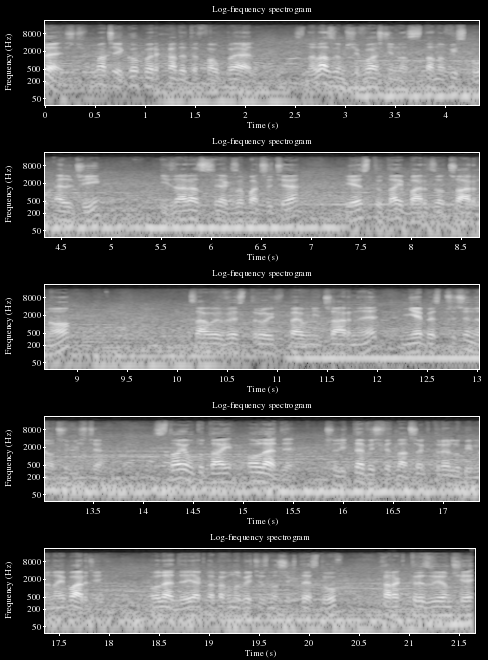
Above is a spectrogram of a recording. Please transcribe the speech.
Cześć, Maciej Koper, HDTV.pl. Znalazłem się właśnie na stanowisku LG i zaraz, jak zobaczycie, jest tutaj bardzo czarno. Cały wystrój w pełni czarny, nie bez przyczyny oczywiście. Stoją tutaj OLEDy, czyli te wyświetlacze, które lubimy najbardziej. OLEDy, jak na pewno wiecie z naszych testów, charakteryzują się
